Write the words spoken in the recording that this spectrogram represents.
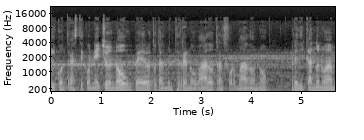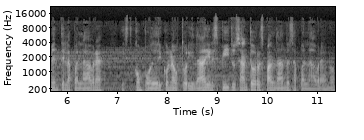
el contraste con hechos, ¿no? Un Pedro totalmente renovado, transformado, ¿no? Predicando nuevamente la palabra este, con poder y con autoridad y el Espíritu Santo respaldando esa palabra, ¿no?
